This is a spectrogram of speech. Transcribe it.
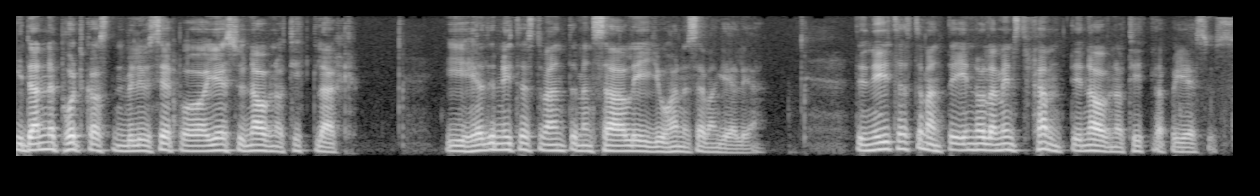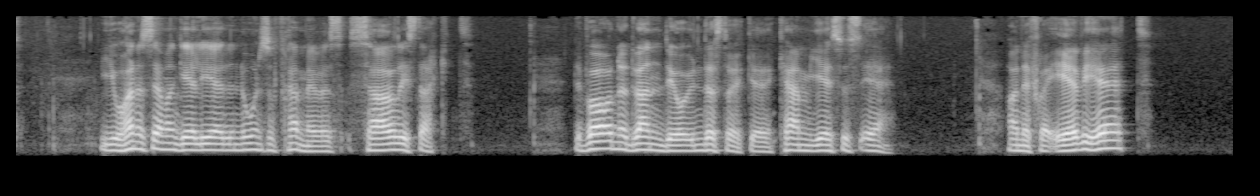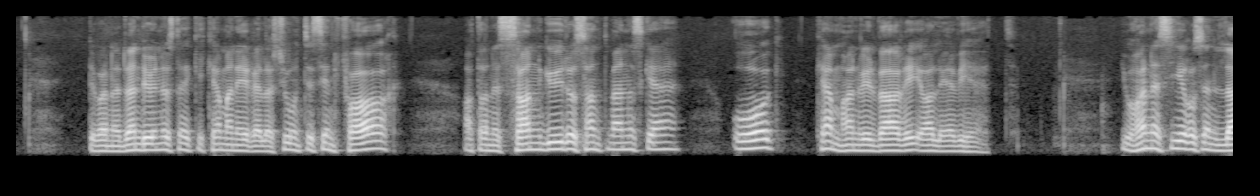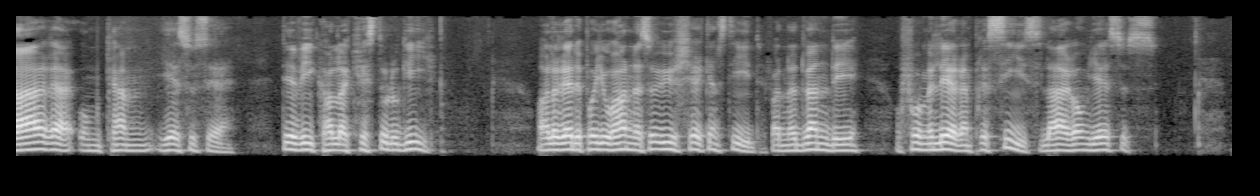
I denne podkasten vil vi se på Jesu navn og titler i hele Nytestamentet, men særlig i Johannesevangeliet. Det nye testamentet inneholder minst 50 navn og titler på Jesus. I Johannesevangeliet er det noen som fremheves særlig sterkt. Det var nødvendig å understreke hvem Jesus er. Han er fra evighet. Det var nødvendig å understreke hvem han er i relasjon til sin far at han er sann Gud og sant menneske, og hvem han vil være i all evighet. Johannes gir oss en lære om hvem Jesus er, det vi kaller kristologi. Allerede på Johannes og urkirkens tid var det nødvendig å formulere en presis lære om Jesus.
